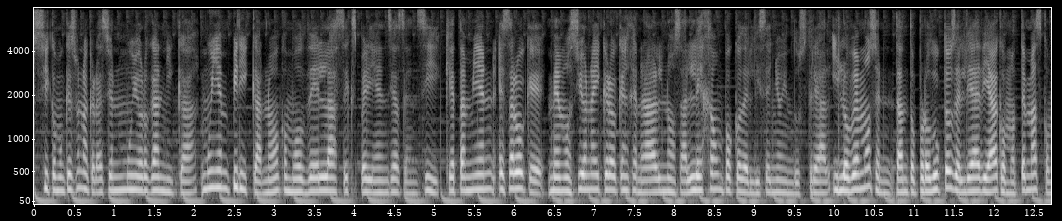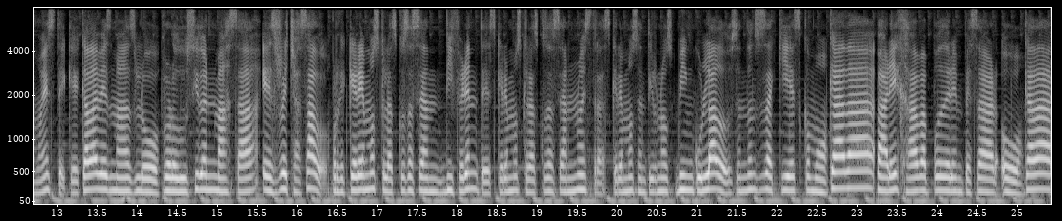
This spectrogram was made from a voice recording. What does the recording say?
Sí, como que es una creación muy orgánica, muy empírica, ¿no? Como de las experiencias en sí, que también es algo que me emociona y creo que en general nos aleja un poco del diseño industrial y lo vemos en tanto productos del día a día como temas como este, que cada vez más lo producido en masa es rechazado, porque queremos que las cosas sean diferentes, queremos que las cosas sean nuestras, queremos sentirnos vinculados. Entonces aquí es como cada pareja va a poder empezar o cada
